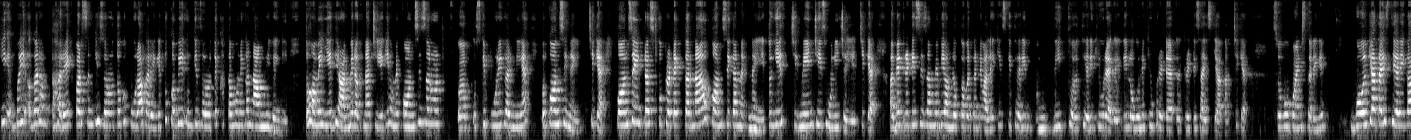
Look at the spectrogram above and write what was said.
कि भाई अगर हम हर एक पर्सन की जरूरतों को पूरा करेंगे तो कभी उनकी जरूरतें खत्म होने का नाम नहीं लेंगी। तो हमें ये ध्यान में रखना चाहिए कि हमें कौन सी ज़रूरत उसकी पूरी करनी है और कौन सी नहीं ठीक है? कौन से इंटरेस्ट को प्रोटेक्ट करना है और कौन से का नहीं तो ये मेन चीज़ होनी चाहिए ठीक है? अब ये क्रिटिसिज्म में भी हम लोग कवर करने वाले हैं कि इसकी थ्योरी वीक थ्योरी क्यों रह गई थी? लोगों ने क्यों क्रिटिसाइज किया था ठीक है? सो so, वो पॉइंट्स करेंगे। गोल क्या था इस थियरी का?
